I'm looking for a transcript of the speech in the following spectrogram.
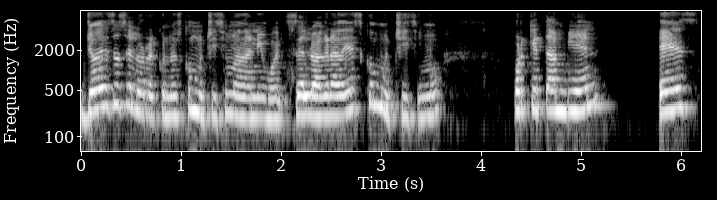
Yo eso se lo reconozco muchísimo a Danny Boyd, se lo agradezco muchísimo porque también es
